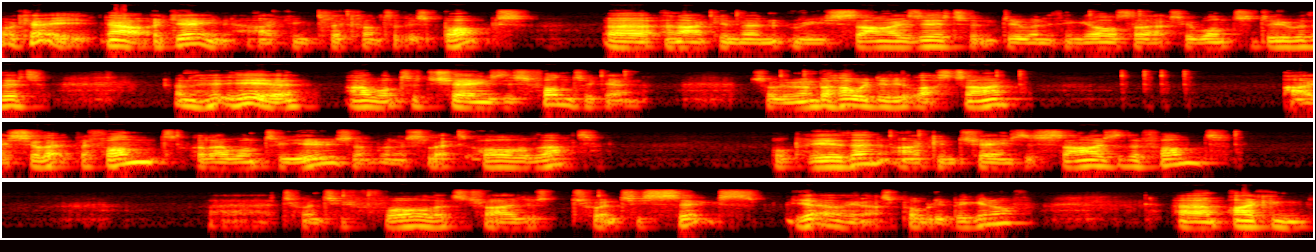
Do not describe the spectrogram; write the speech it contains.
okay now again I can click onto this box uh, and I can then resize it and do anything else that I actually want to do with it and here I want to change this font again so remember how we did it last time I select the font that I want to use. I'm going to select all of that. Up here then I can change the size of the font. Uh, 24, let's try just 26. Yeah, I think that's probably big enough. Um, I can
